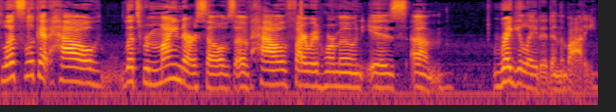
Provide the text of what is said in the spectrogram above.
let's look at how, let's remind ourselves of how thyroid hormone is um, regulated in the body.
